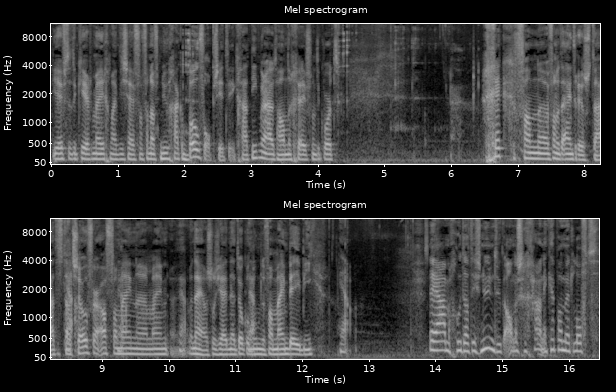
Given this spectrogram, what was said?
die heeft het een keer meegemaakt. Die zei van vanaf nu ga ik er bovenop zitten. Ik ga het niet meer uit handen geven, want ik word gek van, eh, van het eindresultaat. Het staat Ja. zo ver af van Ja. mijn, eh, mijn Ja. nou ja, zoals jij het net ook al Ja. noemde, van mijn baby. ja. Nou ja, maar goed, dat is nu natuurlijk anders gegaan. Ik heb al met Loft,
